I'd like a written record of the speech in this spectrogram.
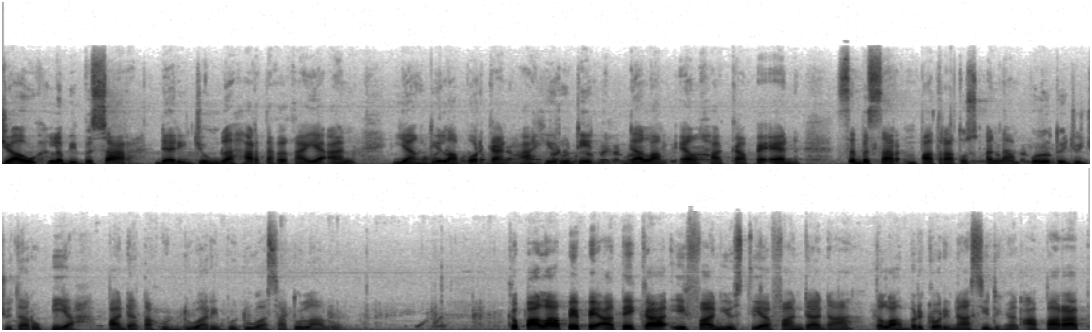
jauh lebih besar dari jumlah harta kekayaan yang dilaporkan Akhirudin dalam LHKPN sebesar 467 juta rupiah pada tahun 2021 lalu. Kepala PPATK Ivan Yustiavandana telah berkoordinasi dengan aparat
